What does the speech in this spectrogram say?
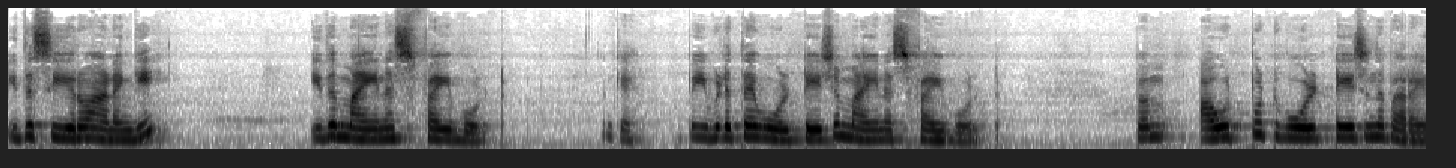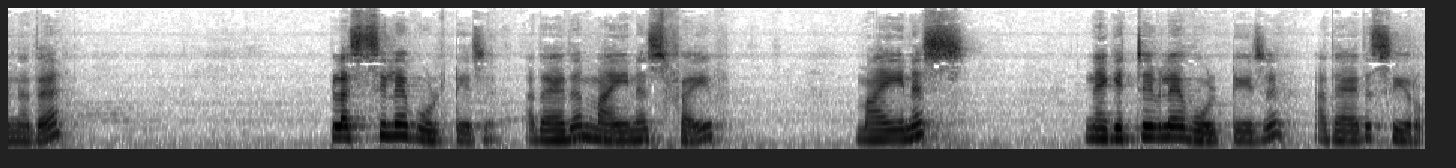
ഇത് സീറോ ആണെങ്കിൽ ഇത് മൈനസ് ഫൈവ് വോൾട്ട് ഓക്കെ അപ്പോൾ ഇവിടുത്തെ വോൾട്ടേജ് മൈനസ് ഫൈവ് വോൾട്ട് അപ്പം ഔട്ട്പുട്ട് വോൾട്ടേജ് എന്ന് പറയുന്നത് പ്ലസ്സിലെ വോൾട്ടേജ് അതായത് മൈനസ് ഫൈവ് മൈനസ് നെഗറ്റീവിലെ വോൾട്ടേജ് അതായത് സീറോ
